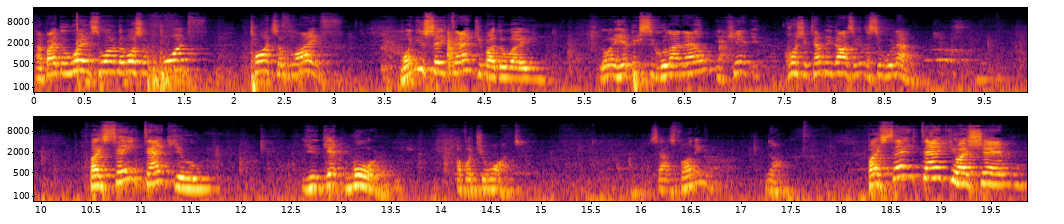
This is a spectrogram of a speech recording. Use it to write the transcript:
And by the way, it's one of the most important parts of life. When you say thank you, by the way, you want to hear big segula now? You can't, of course, you tell me dollars to get the segula. By saying thank you, you get more of what you want. Sounds funny? No. By saying thank you, Hashem,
